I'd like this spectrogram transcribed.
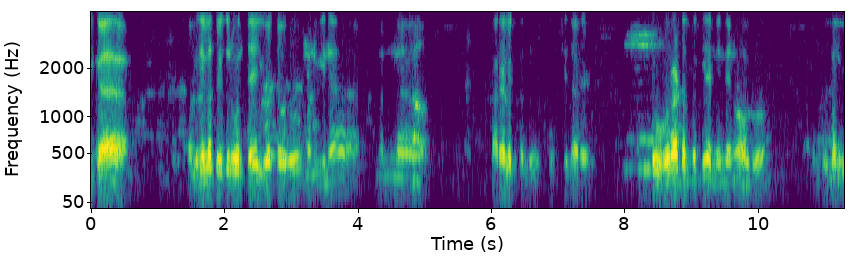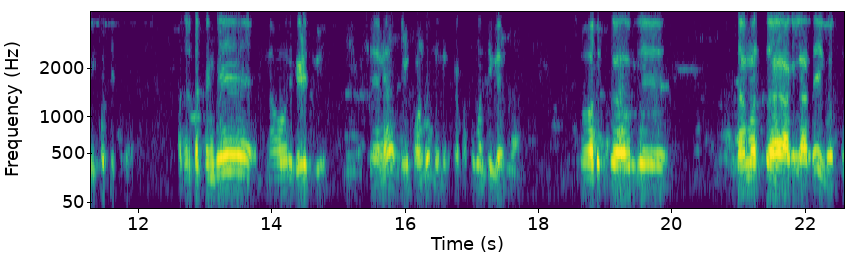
ಈಗ ನಮಗೆಲ್ಲ ತಿಳಿದಿರುವಂತೆ ಇವತ್ತವರು ಮನವಿನ ನನ್ನ ಕಾರ್ಯಾಲಯದಲ್ಲಿ ಒಪ್ಪಿಸಿದ್ದಾರೆ. ಇದು ಹೋರಾಟದ ಬಗ್ಗೆ ನಿನ್ನೆನೂ ಅವರು ಒಂದು ಮನವಿ ಕೊಟ್ಟಿದ್ರು. ಅದ್ರ ತಕ್ಕಂಗೆ ನಾವು ಅವ್ರಿಗೆ ಹೇಳಿದ್ವಿ, ಈ ವಿಷಯನ ತಿಳ್ಕೊಂಡು ಮುಂದಿನ ಕ್ರಮ ಅಂತ. ಸೊ ಅದಕ್ಕೆ ಅವ್ರಿಗೆ ಸಹಮತ ಆಗಲಾರದೆ ಇವತ್ತು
